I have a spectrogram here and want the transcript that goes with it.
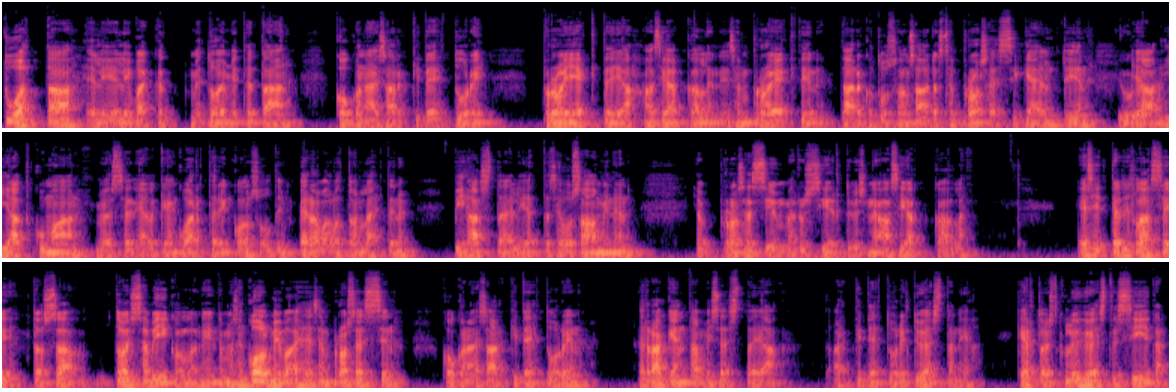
tuottaa, eli, eli vaikka me toimitetaan kokonaisarkkitehtuuri projekteja asiakkaalle, niin sen projektin tarkoitus on saada se prosessi käyntiin Juuri ja jatkumaan myös sen jälkeen, kun Arterin konsultin perävalot on lähtenyt pihasta, eli että se osaaminen ja prosessiymmärrys siirtyy sinne asiakkaalle. Esittelit Lassi tuossa toissa viikolla niin tämmöisen kolmivaiheisen prosessin kokonaisarkkitehtuurin rakentamisesta ja arkkitehtuurityöstä, niin kertoisitko lyhyesti siitä,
